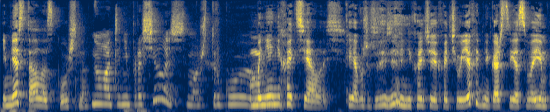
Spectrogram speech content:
И мне стало скучно. Ну, а ты не просилась, может, другую? Мне не хотелось. Я уже я не хочу, я хочу уехать. Мне кажется, я своим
